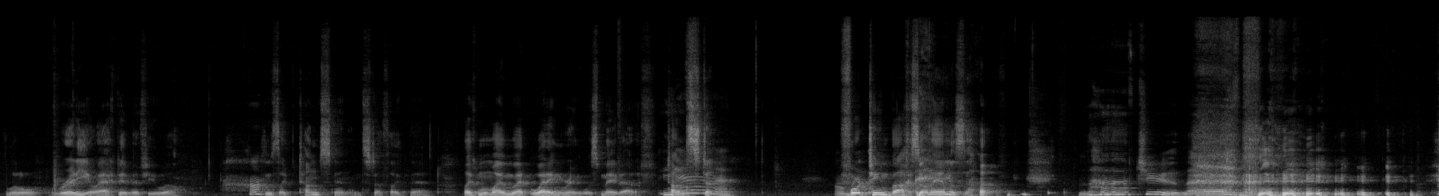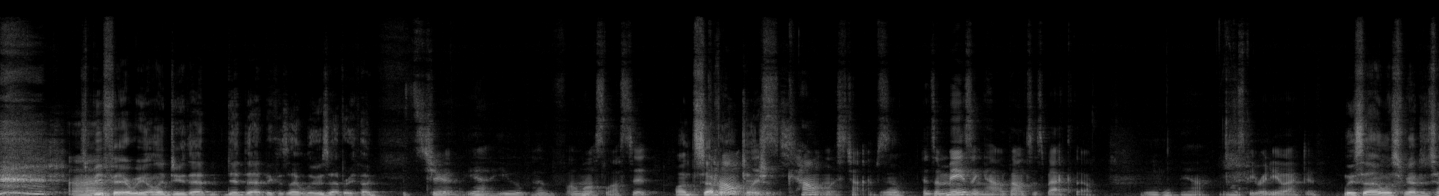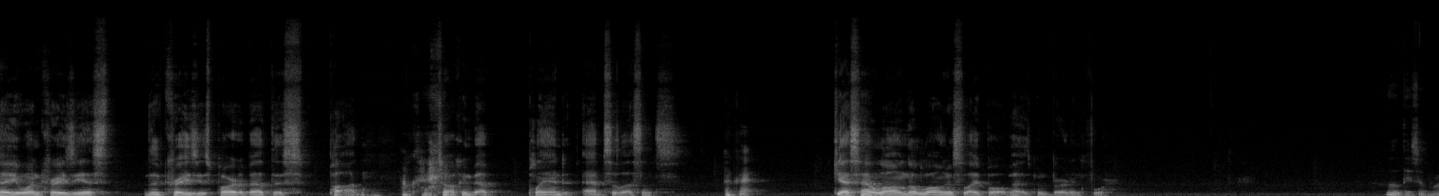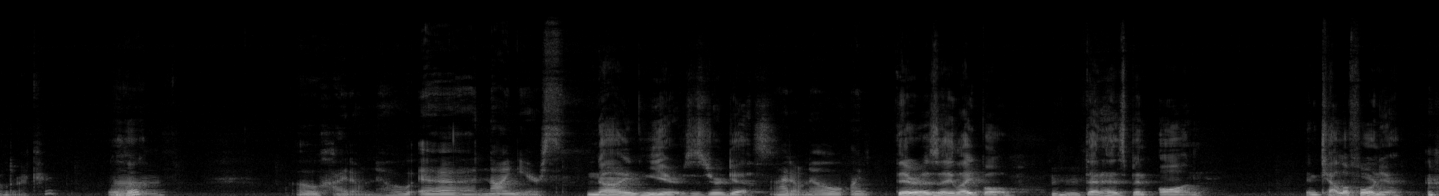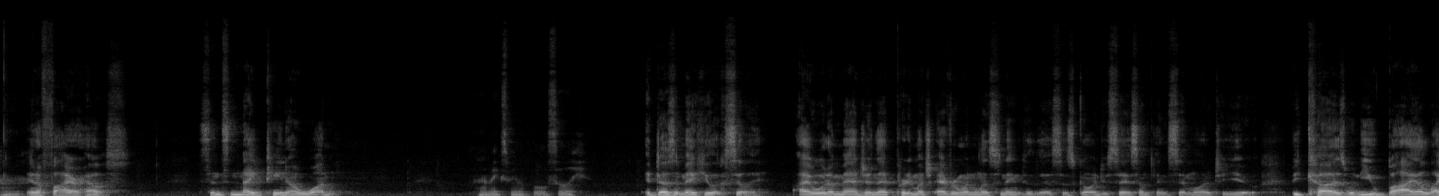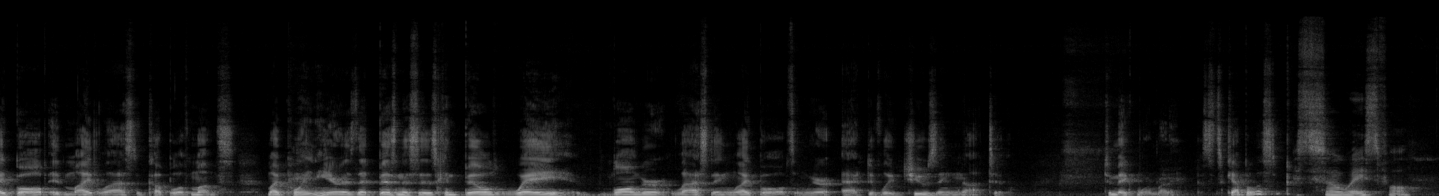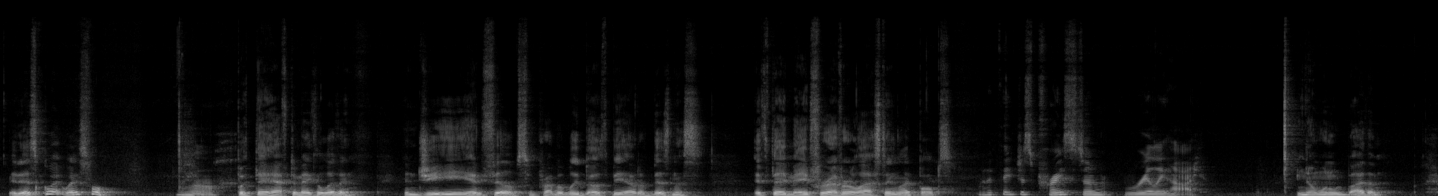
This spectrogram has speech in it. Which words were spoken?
a little radioactive, if you will. Huh. It was like tungsten and stuff like that. Like my wed- wedding ring was made out of tungsten. Yeah. Oh 14 bucks on Amazon. Love, true love. to be fair, we only do that did that because I lose everything It's true. Yeah, you have almost lost it on several countless, occasions. countless times. Yeah. It's amazing how it bounces back, though. Mhm. Yeah, it must be radioactive. Lisa, I almost forgot to tell you one craziest, the craziest part about this pod. Okay. Talking about planned obsolescence. Okay. Guess how long the longest light bulb has been burning for? Ooh, there's a world record. Uh-huh. Um, oh, I don't know. Uh, nine years. Nine years is your guess. I don't know. I. There is a light bulb mhm, that has been on in California mhm. in a firehouse since 1901. That makes me look a little silly. It doesn't make you look silly. I would imagine that pretty much everyone listening to this is going to say something similar to you. Because when you buy a light bulb, it might last a couple of months. My point here is that businesses can build way longer lasting light bulbs, and we are actively choosing not to to make more money because it's capitalistic. It's so wasteful. It is quite wasteful, Oh, but they have to make a living. And GE and Philips would probably both be out of business if they made forever lasting light bulbs. what if they just priced them really high? no one would buy them.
